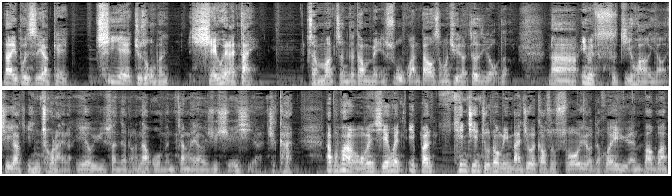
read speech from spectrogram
那一部分是要给企业，就是我们协会来带，怎么整个到美术馆到什么去的，这是有的。那因为是计划而已啊，就要赢出来了，也有预算在那。那我们将来要去学习啊，去看。那不怕，我们协会一般听清楚、弄明白，就会告诉所有的会员，包括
